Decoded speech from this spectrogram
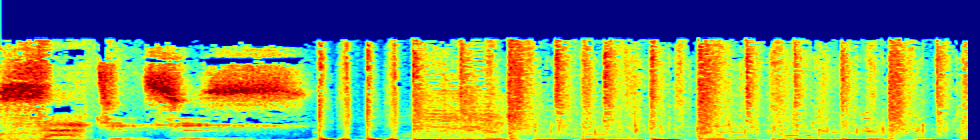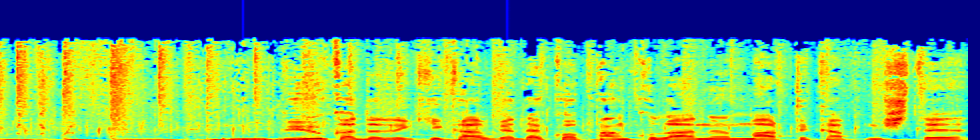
Sertünsüz. Büyük adadaki kavgada kopan kulağını Martı kapmıştı.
